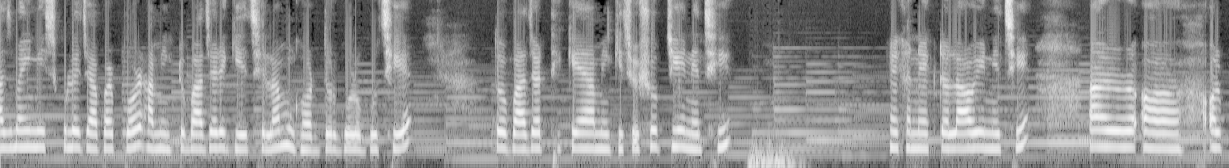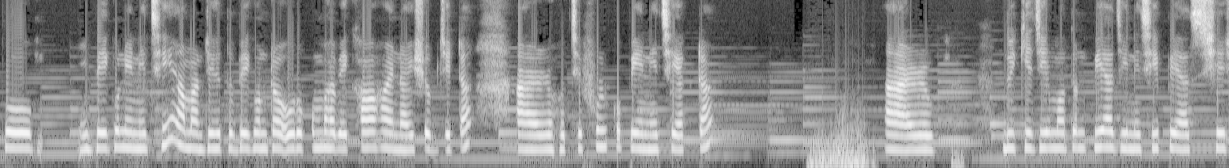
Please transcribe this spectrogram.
আজমাইন স্কুলে যাবার পর আমি একটু বাজারে গিয়েছিলাম ঘর দোরগুলো গুছিয়ে। তো বাজার থেকে আমি কিছু সবজি এনেছি। এখানে একটা লাউ এনেছি, আর অল্প বেগুন এনেছি। আমার যেহেতু বেগুনটা ওরকমভাবে খাওয়া হয় না ওই সবজিটা, আর হচ্ছে ফুলকপি এনেছি একটা। আর দুই কেজির মতন পেঁয়াজ এনেছি, পেঁয়াজ শেষ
